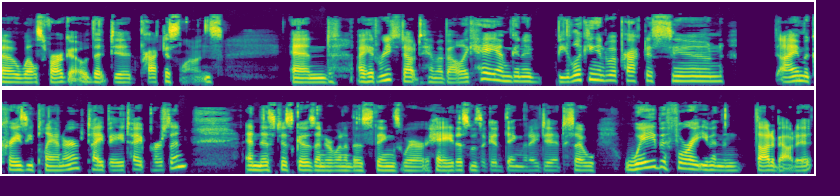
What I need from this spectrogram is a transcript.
Wells Fargo that did practice loans. And I had reached out to him about, like, hey, I'm going to be looking into a practice soon. I'm a crazy planner, type A type person. And this just goes under one of those things where, hey, this was a good thing that I did. So, way before I even thought about it,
